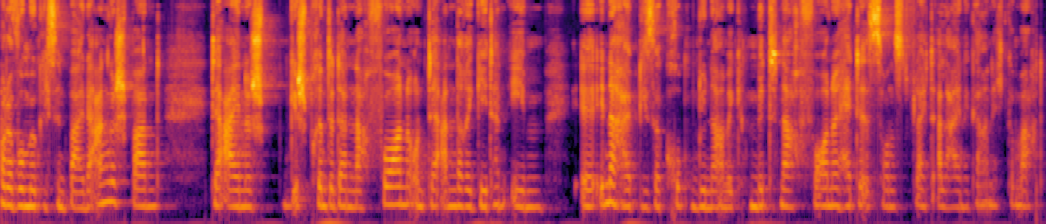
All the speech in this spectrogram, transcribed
oder womöglich sind beide angespannt, der eine sprintet dann nach vorne und der andere geht dann eben äh, innerhalb dieser Gruppendynamik mit nach vorne, hätte es sonst vielleicht alleine gar nicht gemacht.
